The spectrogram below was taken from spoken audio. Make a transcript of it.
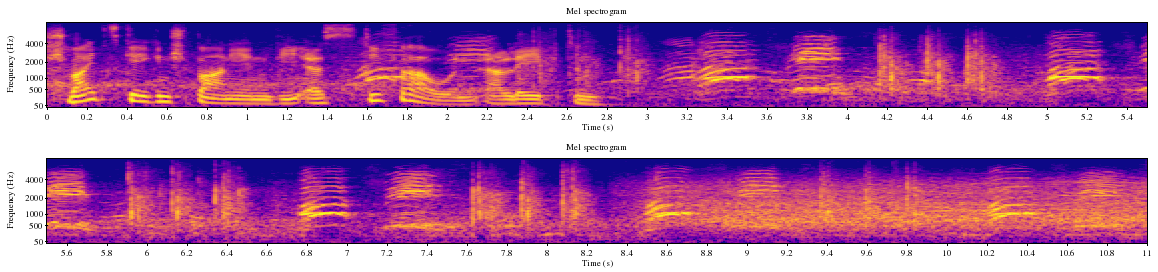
Schweiz gegen Spanien, wie es die Frauen erlebten. Schweiz! Hopp Schweiz! Hopp Schweiz! Hopp Schweiz! Hopp Schweiz!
